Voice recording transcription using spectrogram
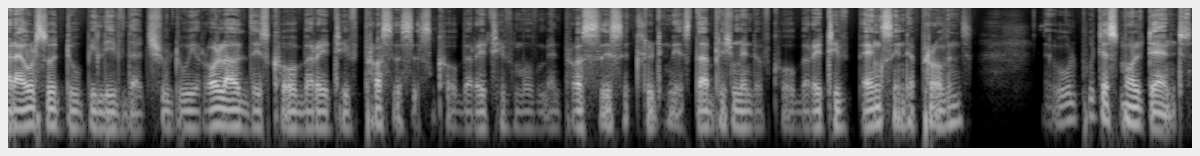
But I also do believe that should we roll out these cooperative processes, cooperative movement processes, including the establishment of cooperative banks in the province, we will put a small dent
